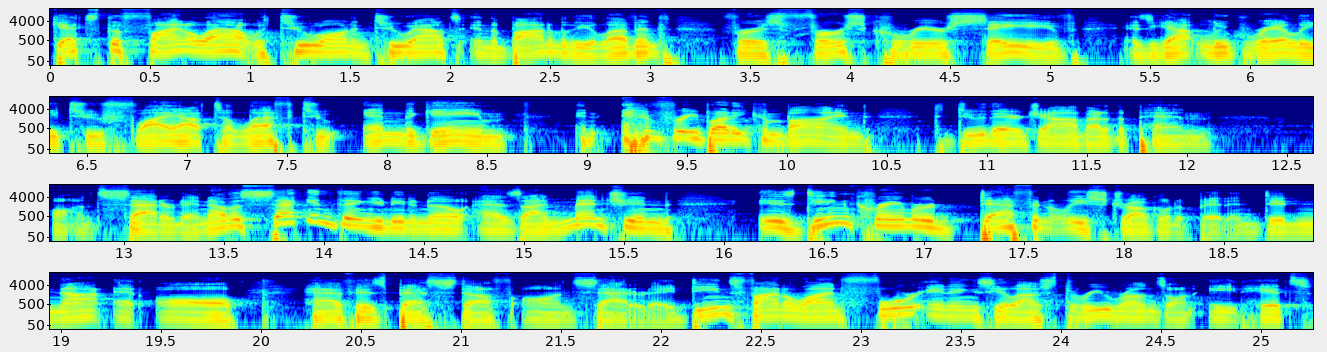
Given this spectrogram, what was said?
gets the final out with two on and two outs in the bottom of the 11th for his first career save as he got Luke Raley to fly out to left to end the game. And everybody combined to do their job out of the pen on Saturday. Now, the second thing you need to know, as I mentioned, is Dean Kremer definitely struggled a bit and did not at all have his best stuff on Saturday. Dean's final line, four innings. He allows three runs on eight hits,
